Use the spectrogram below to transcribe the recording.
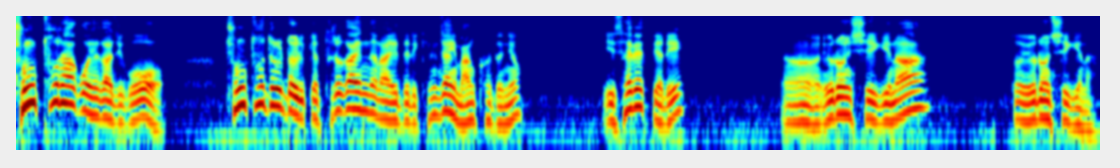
중투라고 해가지고 중투들도 이렇게 들어가 있는 아이들이 굉장히 많거든요. 이 새벽별이 어, 요런 식이나 또 요런 식이나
